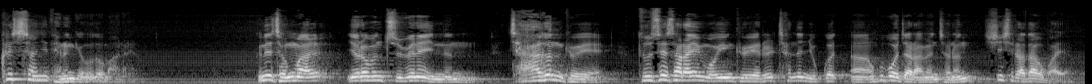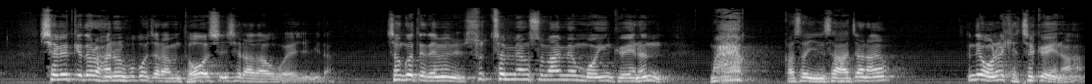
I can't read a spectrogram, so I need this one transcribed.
크리스찬이 되는 경우도 많아요. 근데 정말 여러분 주변에 있는 작은 교회, 두세 사람이 모인 교회를 찾는 유권, 어, 후보자라면 저는 신실하다고 봐요. 새벽 기도를 하는 후보자라면 더 신실하다고 보여집니다. 선거 때 되면 수천 명, 수만 명 모인 교회는 막 가서 인사하잖아요. 근데 오늘 개척교회나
